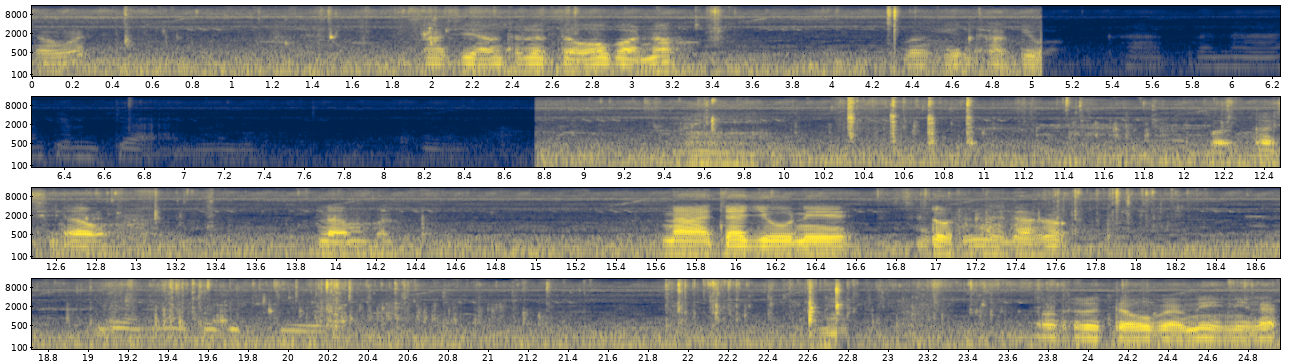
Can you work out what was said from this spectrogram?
เอาไว้เอาสิเอาทะเลโตก่อนเนาะเบิ่งเห็นคักอยู่ นี่เบิกเอา สิเอาน้ำมันน่าจะอยู่ในดนนี่แหละเนาะเรื่องมันจะดิบเอาเธอโตแบบนี้นี่แหละ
